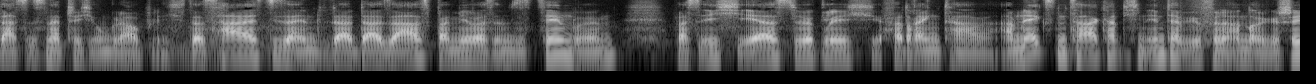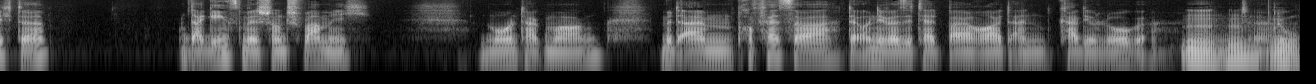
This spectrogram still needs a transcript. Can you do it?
das ist natürlich unglaublich. Das heißt, dieser, da, da saß bei mir was im System drin, was ich erst wirklich verdrängt habe. Am nächsten Tag hatte ich ein Interview für eine andere Geschichte. Da ging es mir schon schwammig. Montagmorgen mit einem Professor der Universität Bayreuth, ein Kardiologe. Mhm. und, äh, oh,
